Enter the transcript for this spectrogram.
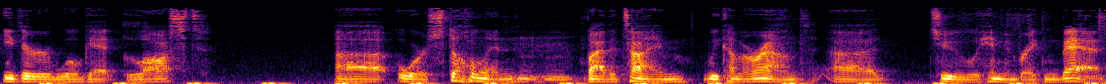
either will get lost uh, or stolen by the time we come around uh, to him in Breaking Bad.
